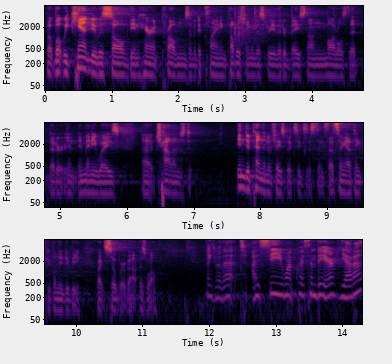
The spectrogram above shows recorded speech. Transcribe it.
But what we can't do is solve the inherent problems of a declining publishing industry that are based on models that, that are in, in many ways uh, challenged, independent of Facebook's existence. That's something I think people need to be quite sober about as well. Thank you for that. I see one question there, Yara,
